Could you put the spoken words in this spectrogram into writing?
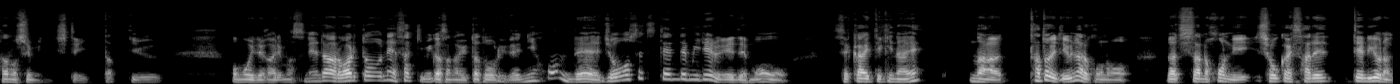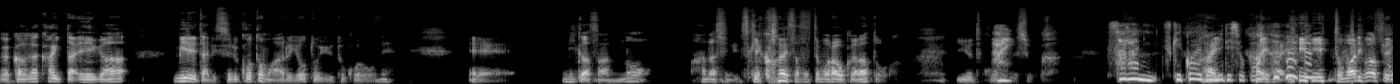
楽しみにして行ったっていう思い出がありますね。だから割とね、さっきミカさんが言った通りで、日本で常設展で見れる絵でも、世界的な絵まあ、例えて言うならこの、ラチさんの本に紹介されてるような画家が描いた絵が見れたりすることもあるよというところをね、えー、ミカさんの話に付け加えさせてもらおうかなというところでしょうか。さらに付け加えてもいいでしょうか？はい、はい、はい。止まりません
